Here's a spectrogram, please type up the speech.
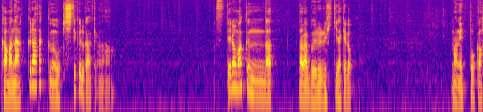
か、まあ、ナックルアタックの動きしてくるかけどな。ステロ巻くんだったらブルル引きだけど。まあ、ネットか。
